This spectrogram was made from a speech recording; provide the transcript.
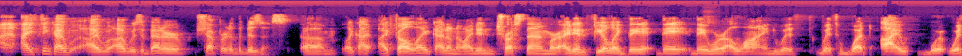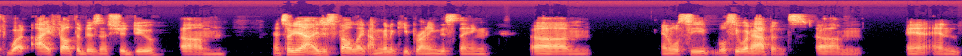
I, I think I, I, I, was a better shepherd of the business. Um, like I, I felt like I don't know, I didn't trust them, or I didn't feel like they they they were aligned with with what I with what I felt the business should do. Um, and so yeah, I just felt like I'm going to keep running this thing. Um, and we'll see we'll see what happens. Um, and, and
